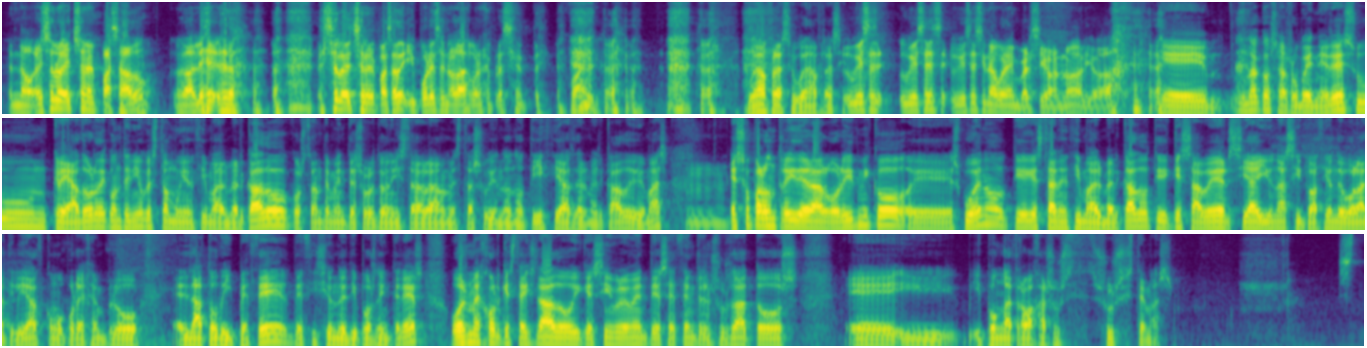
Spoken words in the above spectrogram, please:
No, eso lo he hecho en el pasado, ¿vale? eso lo he hecho en el pasado y por eso no lo hago en el presente. Buena frase, buena frase. Hubiese, hubiese, sido una buena inversión, ¿no, Alibaba? Eh, una cosa, Rubén, eres un creador de contenido que está muy encima del mercado, constantemente, sobre todo en Instagram, estás subiendo noticias del mercado y demás. Mm. ¿Eso para un trader algorítmico eh, es bueno? ¿Tiene que estar encima del mercado? ¿Tiene que saber si hay una situación de volatilidad, como por ejemplo el dato de IPC, decisión de tipos de interés? ¿O es mejor que esté aislado y que simplemente se centre en sus datos? Eh, y, ponga a trabajar sus, sistemas?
